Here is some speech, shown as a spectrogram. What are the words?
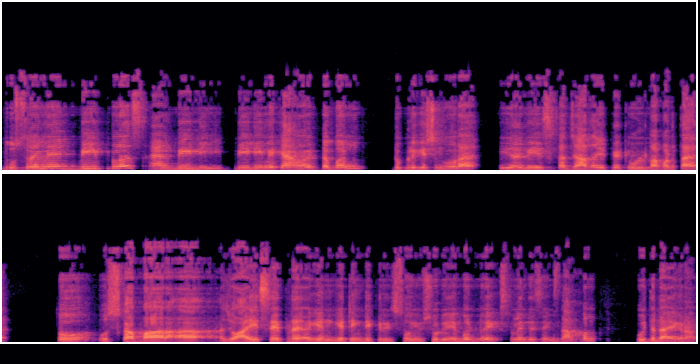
दूसरे में B plus and B D B D में क्या हो? डबल डुप्लीकेशन हो रहा है। ये भी इसका ज़्यादा इफ़ेक्ट उल्टा पड़ता है। तो उसका बार जो आई सेप है again getting decrease so you should able to explain this example with diagram.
